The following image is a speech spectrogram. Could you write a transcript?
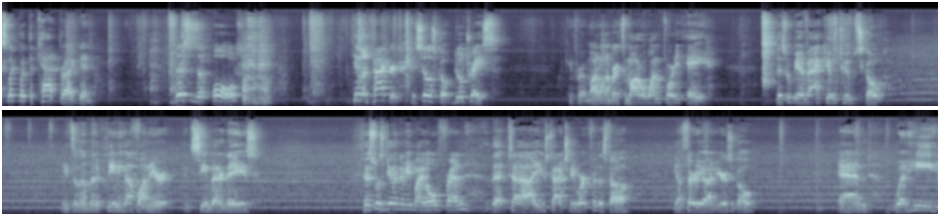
guys, look what the cat dragged in. This is an old Hewlett Packard oscilloscope, dual trace. Looking for a model number, it's a model 140A. This would be a vacuum tube scope. Needs a little bit of cleaning up on here. It's seen better days. This was given to me by an old friend that uh, I used to actually work for this fellow, you know, 30 odd years ago. And when he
